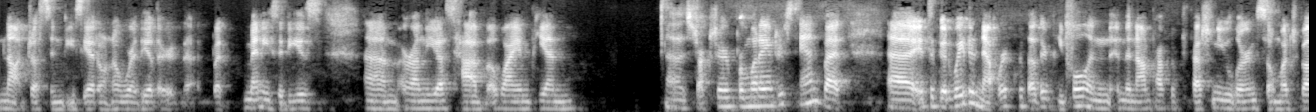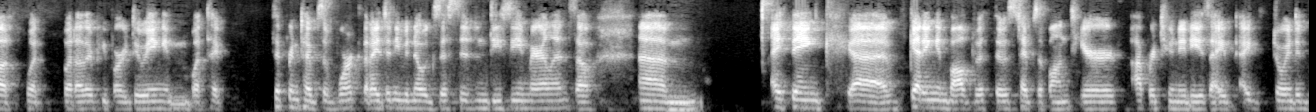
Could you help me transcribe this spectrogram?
not just in DC. I don't know where the other, but many cities um, around the U.S. have a YNPN uh, structure, from what I understand. But uh, it's a good way to network with other people and in the nonprofit profession. You learn so much about what what other people are doing and what type different types of work that I didn't even know existed in DC and Maryland. So um, I think uh, getting involved with those types of volunteer opportunities, I, I joined a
